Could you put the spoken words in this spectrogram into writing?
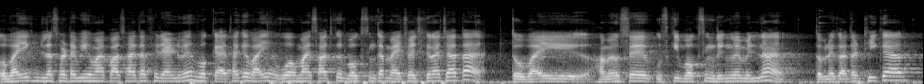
और भाई एक नीला सोटा भी हमारे पास आया था फिर एंड में, वो कहता कि भाई वो हमारे साथ कोई बॉक्सिंग का मैच वैच करना चाहता है। तो भाई हमें उसे, उसकी बॉक्सिंग रिंग में मिलना है। तो हमने कहा था, ठीक है यार।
